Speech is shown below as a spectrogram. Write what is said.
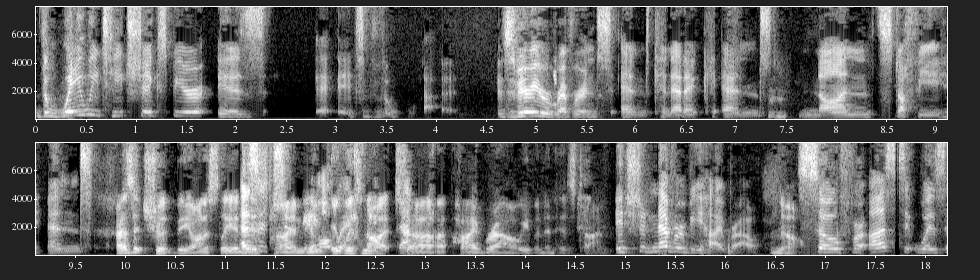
the way we teach Shakespeare is it's it's very irreverent and kinetic and mm. non-stuffy and as it should be honestly in his time he, it was not exactly. uh, highbrow even in his time. It should never be highbrow. No. So for us it was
